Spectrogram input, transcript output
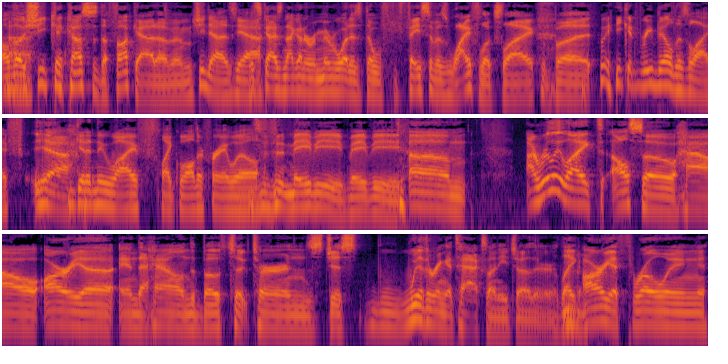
Although Uh, she concusses the fuck out of him, She does, yeah. This guy's not going to remember what his the face of his wife looks like, but he could rebuild his life. Yeah. Get a new wife like Walder Frey will. maybe, maybe. Um, I really liked also how Arya and the Hound both took turns just withering attacks on each other. Like Arya throwing,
